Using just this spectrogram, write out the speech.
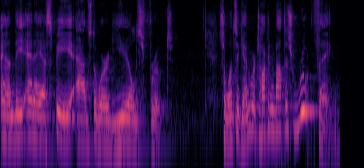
and the NASB adds the word yields fruit. So, once again, we're talking about this root thing.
